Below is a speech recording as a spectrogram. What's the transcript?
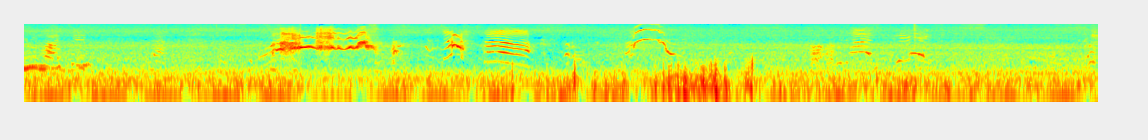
You like it? I got a little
